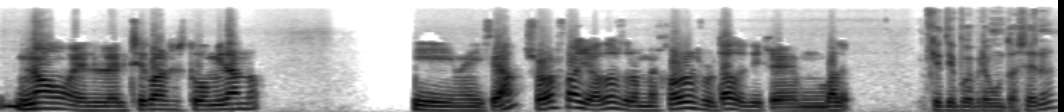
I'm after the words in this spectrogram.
no, el, el chico las estuvo mirando y me dice, ah, solo has fallado dos de los mejores resultados. Y dije, "Mm, vale. ¿Qué tipo de preguntas eran?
